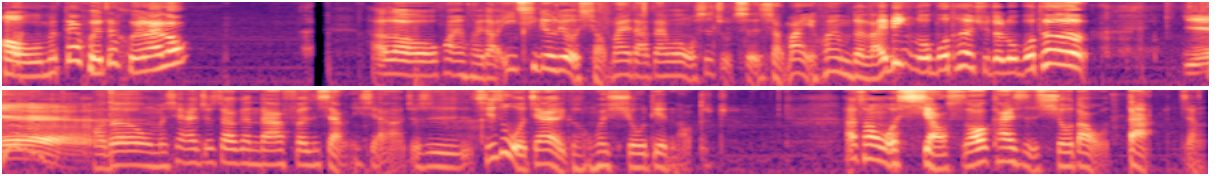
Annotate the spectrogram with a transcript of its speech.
好，我们待会再回来喽。Hello，欢迎回到一七六六小麦大在问，我是主持人小麦，也欢迎我们的来宾罗伯特区的罗伯特。耶，Yeah. 好的，我们现在就是要跟大家分享一下，就是其实我家有一个很会修电脑的人，他从我小时候开始修到我大，这样，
